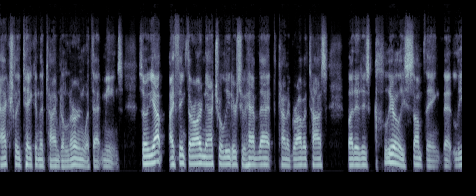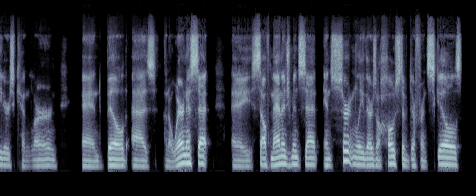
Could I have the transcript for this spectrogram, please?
actually taken the time to learn what that means. So, yep, I think there are natural leaders who have that kind of gravitas, but it is clearly something that leaders can learn and build as an awareness set a self management set, and certainly there's a host of different skills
